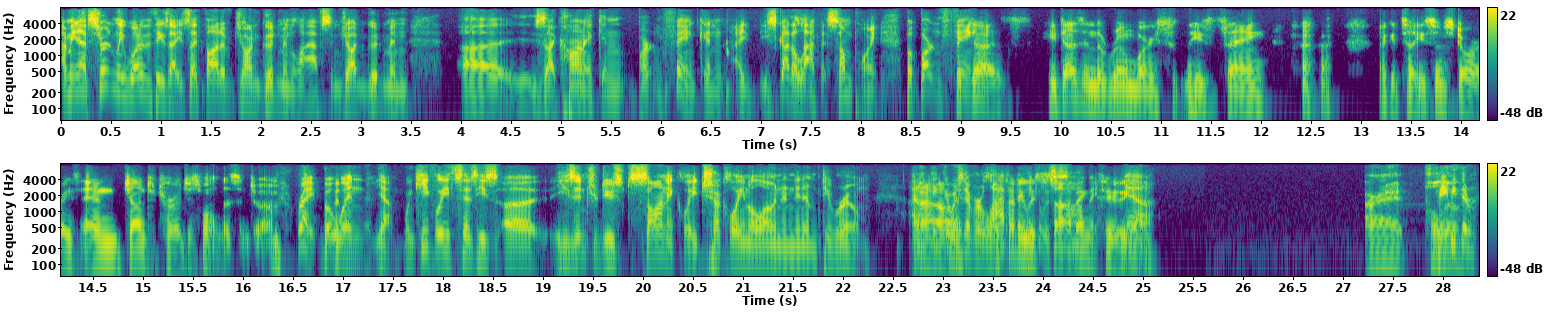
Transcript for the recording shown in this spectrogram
I mean, I've certainly one of the things I, is I thought of John Goodman laughs, and John Goodman uh, is iconic in Barton Fink, and I, he's got to laugh at some point. But Barton He Fink, does. He does in the room where he's he's saying, "I could tell you some stories," and John Turturro just won't listen to him. Right, but But- when yeah, when Keith Leith says he's uh he's introduced sonically chuckling alone in an empty room, I don't think Oh, there was I- ever I thought he think was it sobbing, too, yeah. All right, Maybe over. there.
